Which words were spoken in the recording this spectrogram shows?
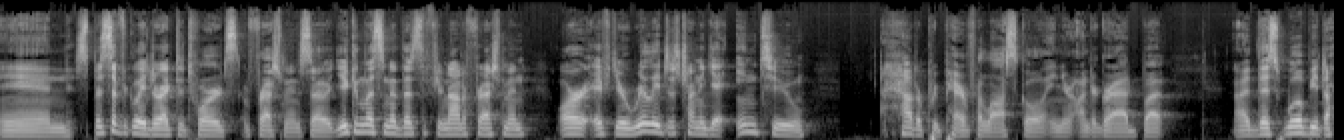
and specifically directed towards freshmen. So you can listen to this if you're not a freshman, or if you're really just trying to get into how to prepare for law school in your undergrad. But uh, this will be tar-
